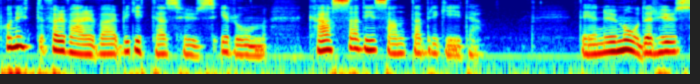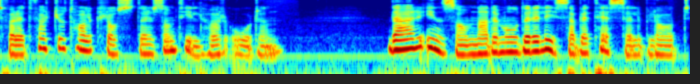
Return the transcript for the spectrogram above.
på nytt förvärva Birgittas hus i Rom, Casa di Santa Brigida. Det är nu moderhus för ett fyrtiotal kloster som tillhör orden. Där insomnade moder Elisabeth Hesselblad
